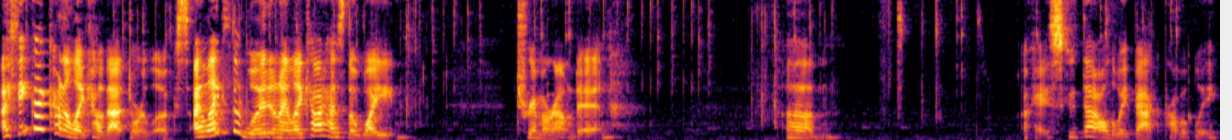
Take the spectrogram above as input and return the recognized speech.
I think I kind of like how that door looks. I like the wood and I like how it has the white trim around it. Um, okay, scoot that all the way back probably.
